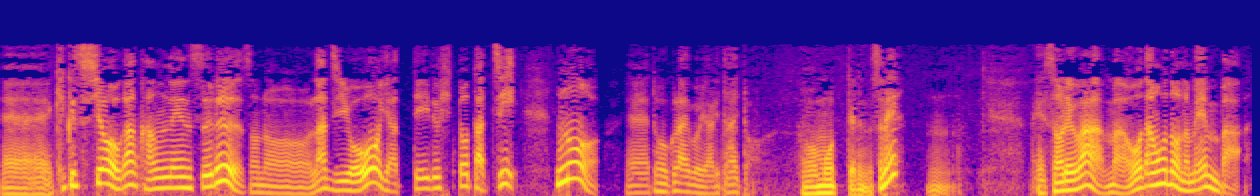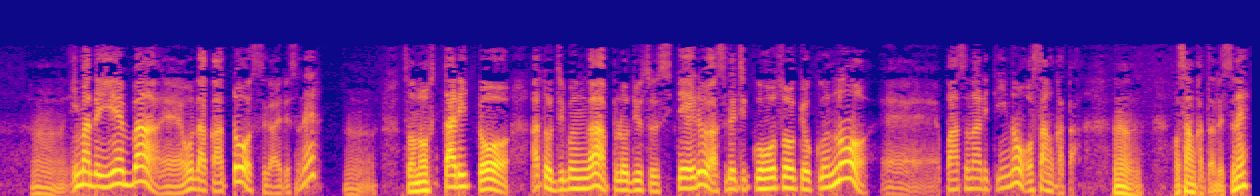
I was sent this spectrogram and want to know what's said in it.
えー、菊池翔が関連する、その、ラジオをやっている人たちの、えー、トークライブをやりたいと思ってるんですね。うん。えそれは、まあ、横断歩道のメンバー。うん。今で言えば、えー、小高と菅井ですね。その二人と、あと自分がプロデュースしているアスレチック放送局の、えー、パーソナリティのお三方。うん。お三方ですね。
